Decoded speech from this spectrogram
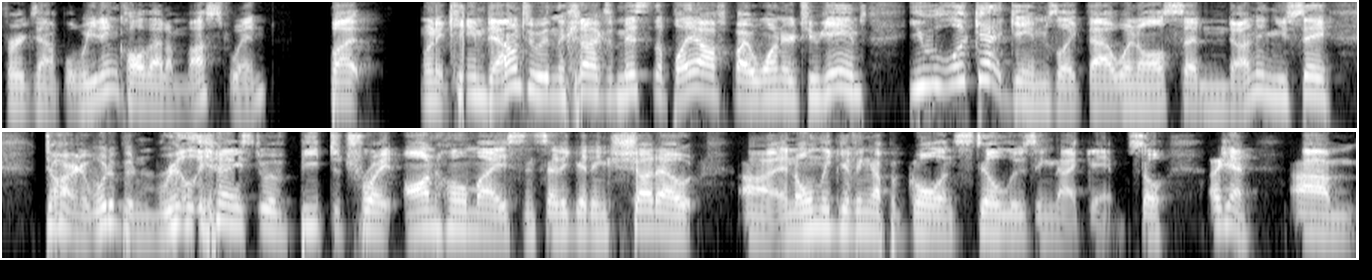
for example. We didn't call that a must win, but when it came down to it and the Canucks missed the playoffs by one or two games, you look at games like that when all's said and done and you say, darn, it would have been really nice to have beat Detroit on home ice instead of getting shut out uh, and only giving up a goal and still losing that game. So again, um,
